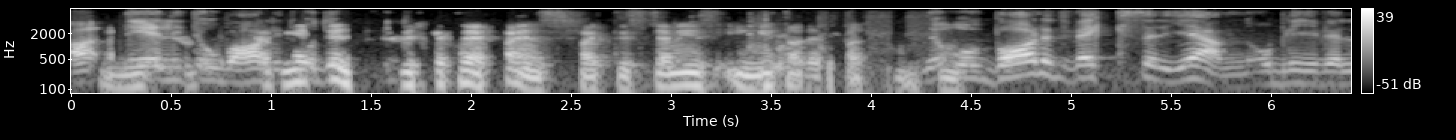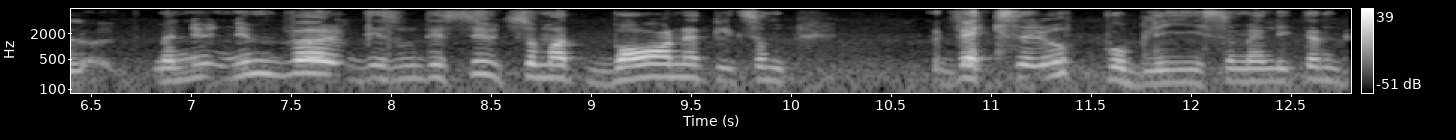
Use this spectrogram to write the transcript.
ja, det är lite Jag obehagligt. Och, vet du, vi ska träffa ens faktiskt. Jag minns inget av detta. och barnet växer igen och blir väl, men nu, nu bör, det, som, det ser ut som att barnet liksom växer upp och blir som en liten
